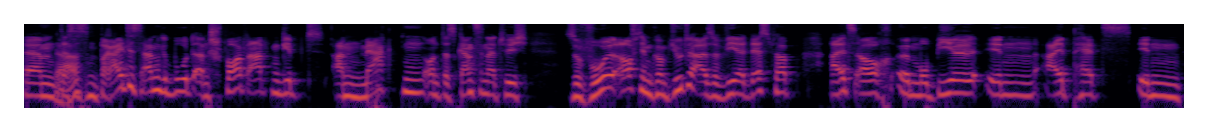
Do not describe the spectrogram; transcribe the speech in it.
Ähm, Dass es ein breites Angebot an Sportarten gibt, an Märkten und das Ganze natürlich sowohl auf dem Computer, also via Desktop, als auch äh, mobil in iPads, in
